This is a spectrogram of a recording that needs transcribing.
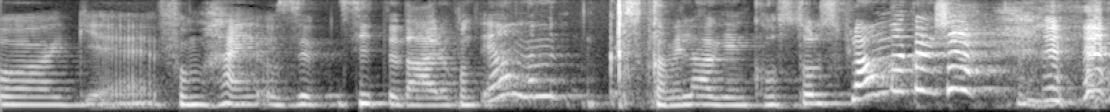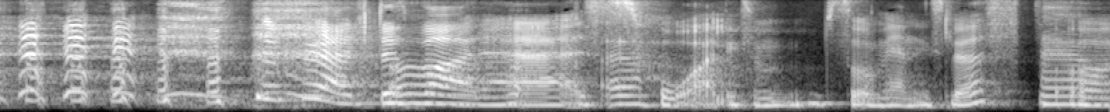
Og eh, for meg å sitte der og Ja, men skal vi lage en kostholdsplan, da, kanskje? det føltes bare så, liksom, så meningsløst. Ja. Og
